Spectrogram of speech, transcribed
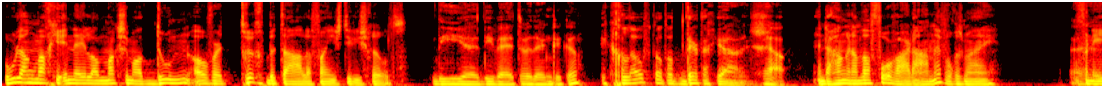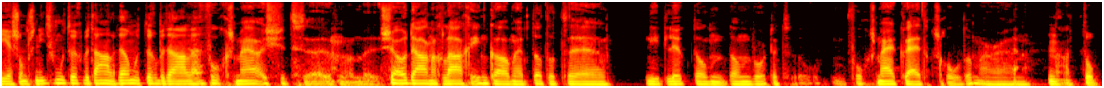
Hoe lang mag je in Nederland maximaal doen over het terugbetalen van je studieschuld? Die, uh, die weten we, denk ik, hè? Ik geloof dat dat 30 jaar is. Ja. En daar hangen dan wel voorwaarden aan, hè, volgens mij. Of wanneer je soms niet moet terugbetalen, wel moet terugbetalen. Ja, volgens mij, als je het uh, zodanig laag inkomen hebt... dat het uh, niet lukt, dan, dan wordt het volgens mij kwijtgescholden. Maar, uh... Nou, top.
